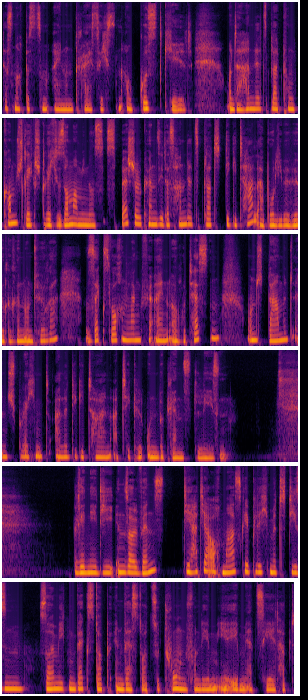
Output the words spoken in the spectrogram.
das noch bis zum 31. August gilt. Unter handelsblatt.com-sommer-special können Sie das Handelsblatt Digital-Abo, liebe Hörerinnen und Hörer, sechs Wochen lang für einen Euro testen und damit entsprechend alle digitalen Artikel unbegrenzt lesen. René, die Insolvenz, die hat ja auch maßgeblich mit diesem säumigen Backstop-Investor zu tun, von dem ihr eben erzählt habt.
